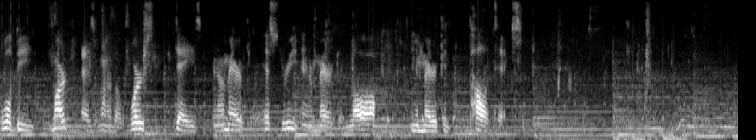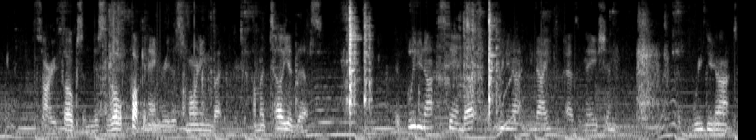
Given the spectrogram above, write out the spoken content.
will be marked as one of the worst days in American history and American law and American politics. Sorry, folks, I'm just a little fucking angry this morning, but I'm gonna tell you this. If we do not stand up, if we do not unite as a nation, if we do not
